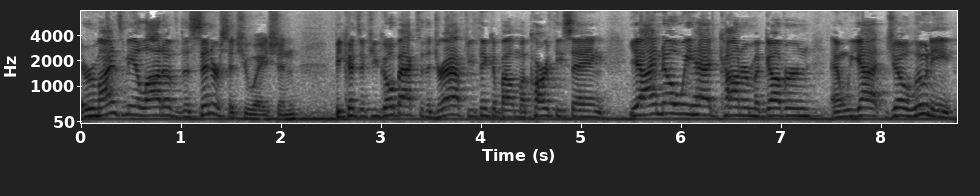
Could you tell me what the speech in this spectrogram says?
It reminds me a lot of the center situation because if you go back to the draft, you think about McCarthy saying, yeah, I know we had Connor McGovern and we got Joe Looney,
